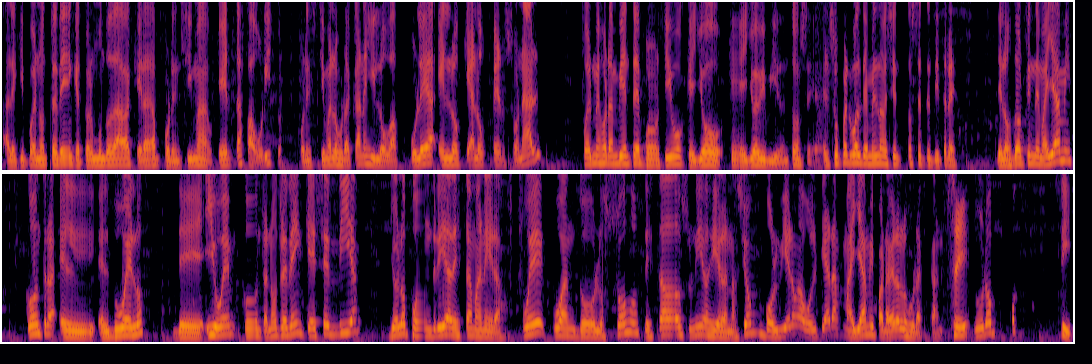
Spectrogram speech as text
al equipo de Notre Dame que todo el mundo daba que era por encima, que era favorito por encima de los huracanes y lo vapulea en lo que a lo personal fue el mejor ambiente deportivo que yo, que yo he vivido. Entonces, el Super Bowl de 1973 de los Dolphins de Miami contra el, el duelo de IOM contra Notre Dame, que ese día yo lo pondría de esta manera. Fue cuando los ojos de Estados Unidos y de la nación volvieron a voltear a Miami para ver a los huracanes. Sí. Duró sí,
